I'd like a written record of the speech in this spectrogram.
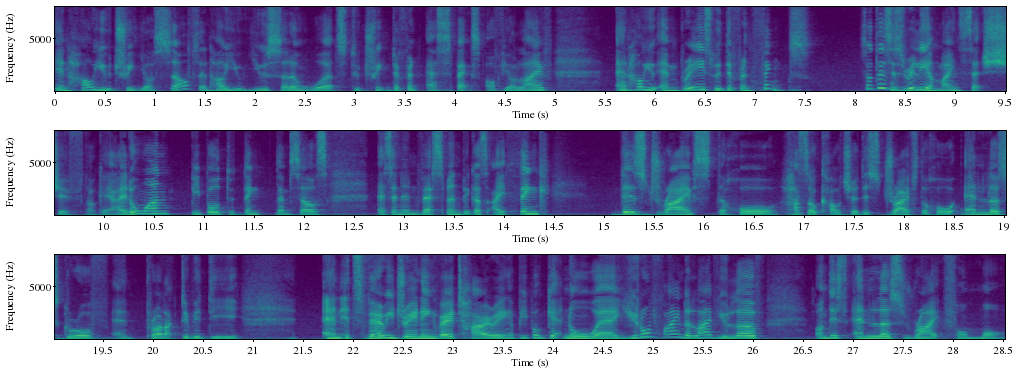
in how you treat yourselves and how you use certain words to treat different aspects of your life and how you embrace with different things. So this is really a mindset shift, okay? I don't want people to think themselves as an investment because I think this drives the whole hustle culture. This drives the whole endless growth and productivity. And it's very draining, very tiring, and people get nowhere. You don't find the life you love on this endless ride for more.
